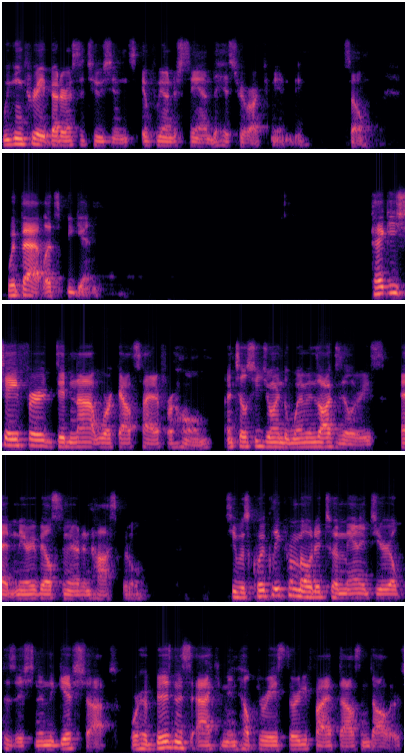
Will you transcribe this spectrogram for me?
We can create better institutions if we understand the history of our community. So with that, let's begin. Peggy Schaefer did not work outside of her home until she joined the Women's Auxiliaries at Maryvale Samaritan Hospital. She was quickly promoted to a managerial position in the gift shops, where her business acumen helped raise $35,000.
